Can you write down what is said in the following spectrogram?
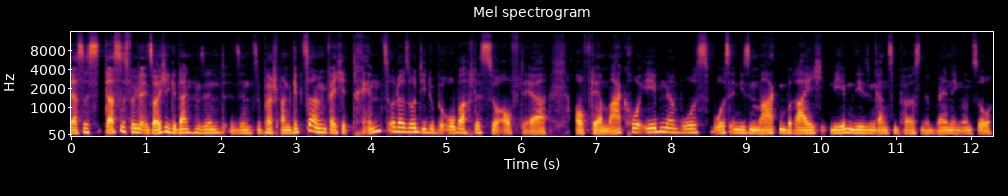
das ist, das ist wirklich, solche Gedanken sind, sind super spannend. Gibt es da irgendwelche Trends oder so, die du beobachtest, so auf der, auf der Makroebene, wo es, wo es in diesem Markenbereich neben diesem ganzen Personal Branding und so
